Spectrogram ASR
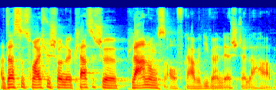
Also das ist zum Beispiel schon eine klassische Planungsaufgabe, die wir an der Stelle haben.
